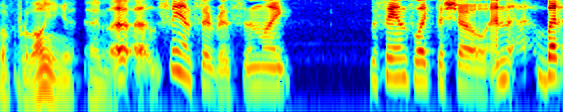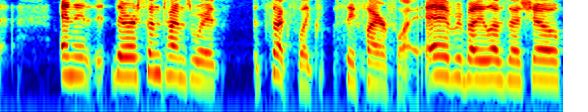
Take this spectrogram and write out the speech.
of prolonging it, and uh, uh, fan service and like the fans like the show and but and it, there are some times where it, it sucks like say firefly everybody loves that show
